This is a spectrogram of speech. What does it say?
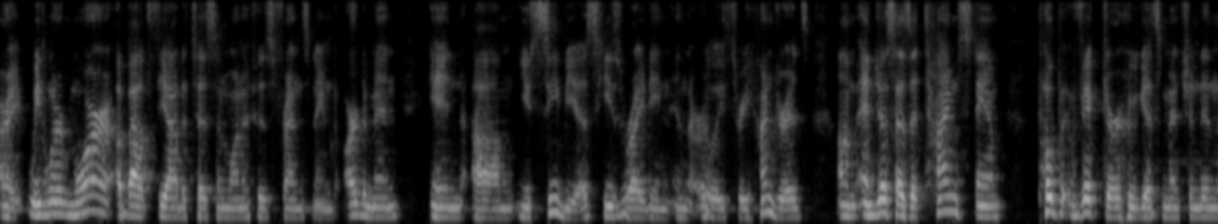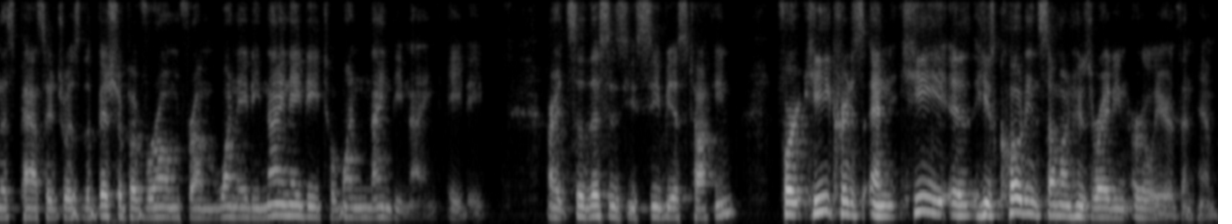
All right, we learn more about Theodotus and one of his friends named Artemon in um, Eusebius. He's writing in the early 300s. Um, and just as a timestamp, Pope Victor, who gets mentioned in this passage, was the Bishop of Rome from 189 AD to 199 AD. All right, so this is Eusebius talking. For he critic and he is he's quoting someone who's writing earlier than him.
